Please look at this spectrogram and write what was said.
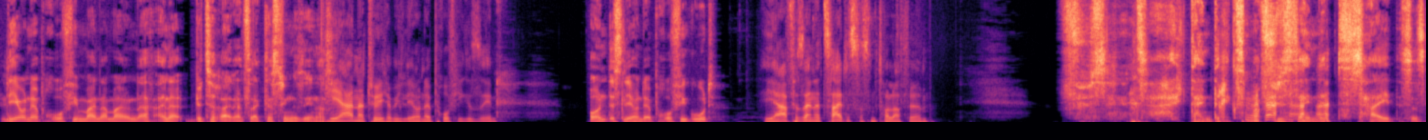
Leon der Profi meiner Meinung nach einer, bitte Reinhard, sag, dass du ihn gesehen hast. Ja, natürlich habe ich Leon der Profi gesehen. Und ist Leon der Profi gut? Ja, für seine Zeit ist das ein toller Film. Für seine Zeit, dein Drecksmann, für seine Zeit ist es.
